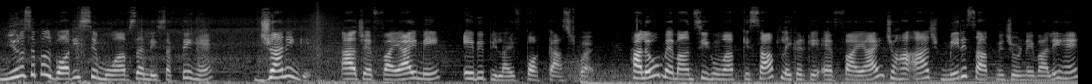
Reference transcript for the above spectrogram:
म्यूनिसिपल बॉडी से मुआवजा ले सकते हैं जानेंगे आज एफआईआई में एबीपी लाइव पॉडकास्ट पर। हेलो मैं मानसी हूँ आपके साथ लेकर के एफ़ जहाँ आज मेरे साथ में जुड़ने वाले हैं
